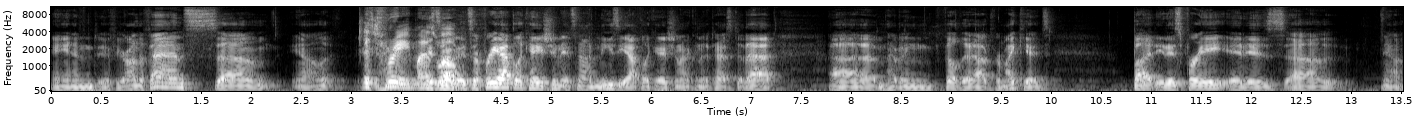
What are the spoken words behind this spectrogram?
And if you're on the fence, um, you know, It's free, might as well. A, it's a free application. It's not an easy application. I can attest to that, uh, having filled it out for my kids. But it is free. It is, uh, you know,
